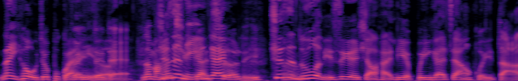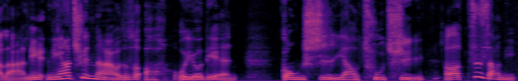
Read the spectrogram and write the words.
那以后我就不管你了。”对对，那马上情感撤离。其实如果你是个小孩，你也不应该这样回答啦。你你要去哪，我就说：“哦，我有点公事要出去。”哦，至少你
